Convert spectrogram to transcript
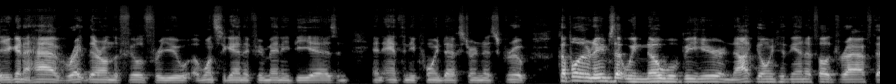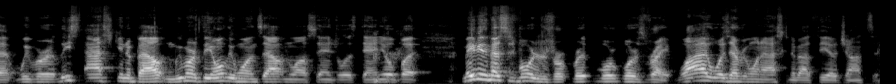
that you're going to have right there on the field for you. Uh, once again, if you're Manny Diaz and, and Anthony Poindexter in this group, a couple other names that we know will be here and not going to the NFL draft that we were at least asking about, and we weren't the only ones out in Los Angeles, Daniel, but maybe the message board was, was right. Why was everyone asking about Theo Johnson?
